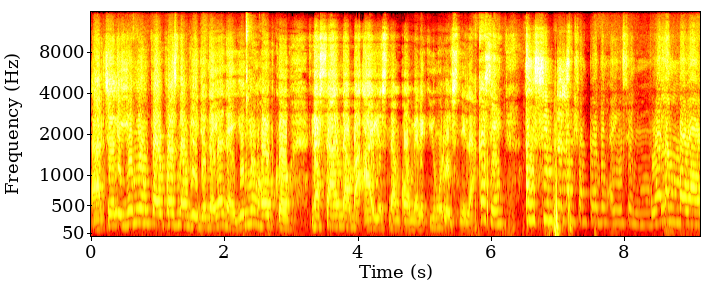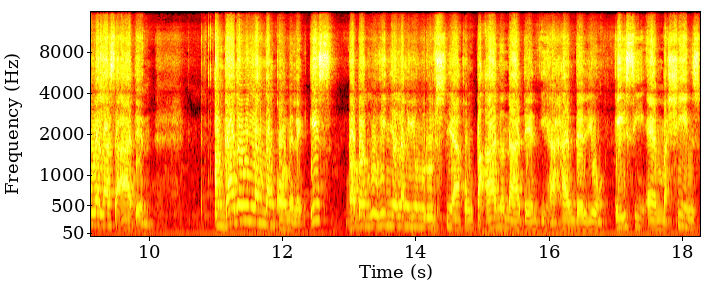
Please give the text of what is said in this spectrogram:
Actually, yun yung purpose ng video na yun eh. Yun yung hope ko na sana maayos ng Comelec yung rules nila. Kasi, ang simple lang siyang pwedeng ayusin. Walang mawawala sa atin. Ang gagawin lang ng Comelec is babaguhin niya lang yung rules niya kung paano natin i-handle yung ACM machines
